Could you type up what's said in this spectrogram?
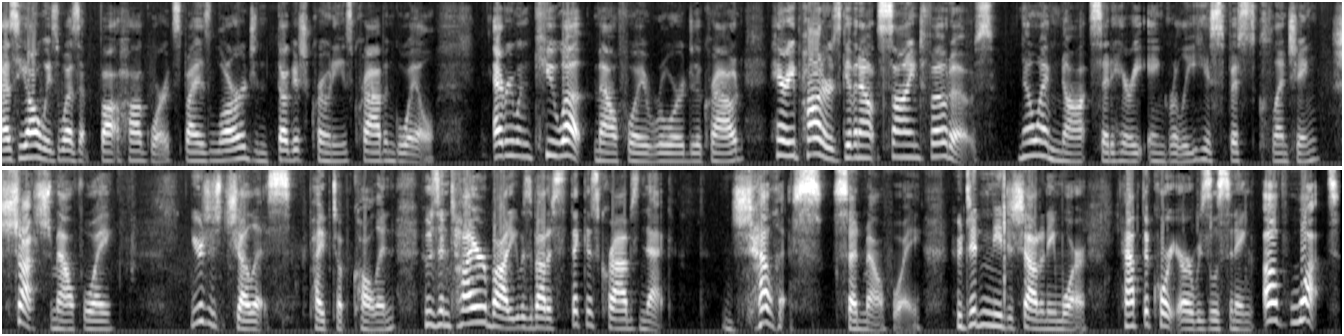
as he always was at Hogwarts, by his large and thuggish cronies, Crabbe and Goyle. Everyone queue up, Malfoy roared to the crowd. Harry Potter's giving out signed photos. No, I'm not, said Harry angrily, his fists clenching. Shush, Malfoy. You're just jealous, piped up Colin, whose entire body was about as thick as Crabbe's neck. Jealous, said Malfoy, who didn't need to shout any more. Half the courtyard was listening. Of what?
